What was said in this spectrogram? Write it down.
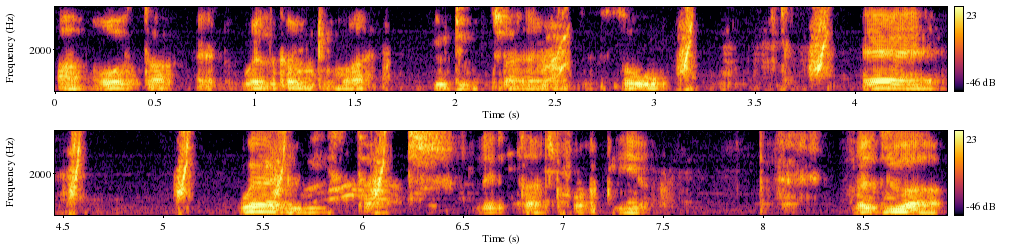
I'm Hoster and welcome to my YouTube channel manze. So, eh, where do we start? Let's start from here. Unajua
